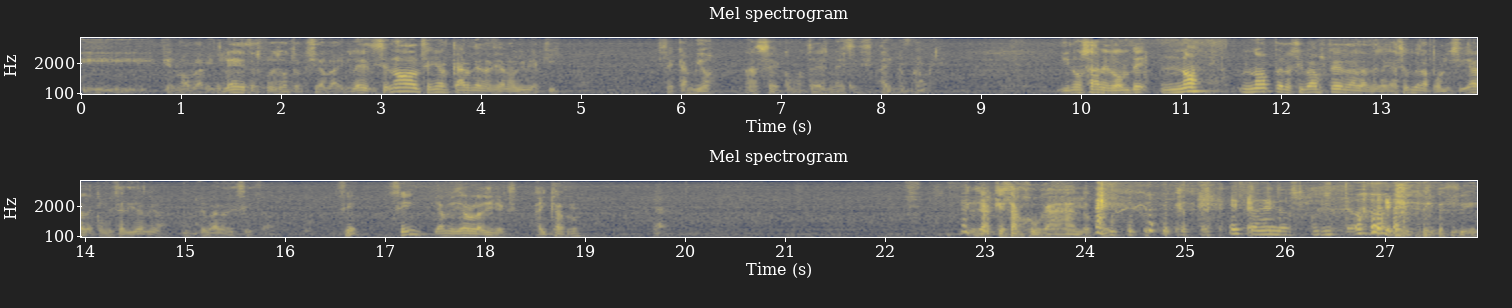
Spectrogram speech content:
y que no hablaba inglés, después otro que sí hablaba inglés, dice, no, el señor Cárdenas ya no vive aquí, se cambió hace como tres meses, ay no mames y no sabe dónde, no, no, pero si va usted a la delegación de la policía, a la comisaría, le, le van a decir. ¿Sí? Sí, ya me dieron la dirección. Ay, cabrón. ¿A qué están jugando? ¿Qué? Están en lo oscurito. sí.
